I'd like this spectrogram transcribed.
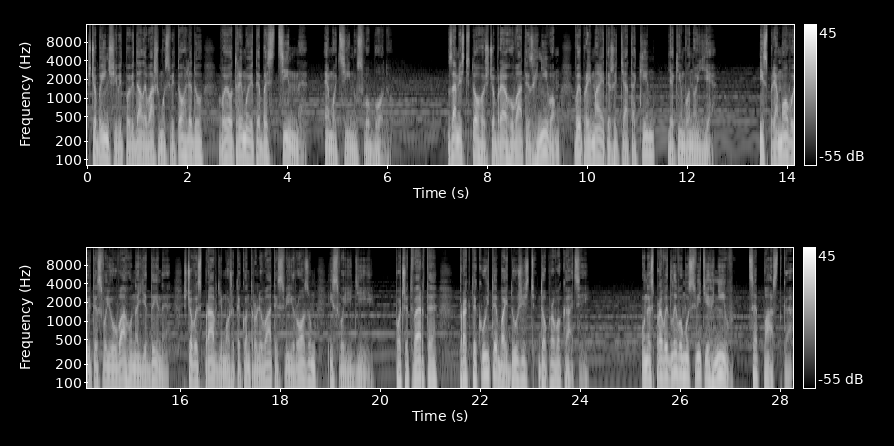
щоб інші відповідали вашому світогляду, ви отримуєте безцінне емоційну свободу. Замість того, щоб реагувати з гнівом, ви приймаєте життя таким, яким воно є, і спрямовуєте свою увагу на єдине, що ви справді можете контролювати свій розум і свої дії. По-четверте, практикуйте байдужість до провокацій. У несправедливому світі гнів це пастка.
